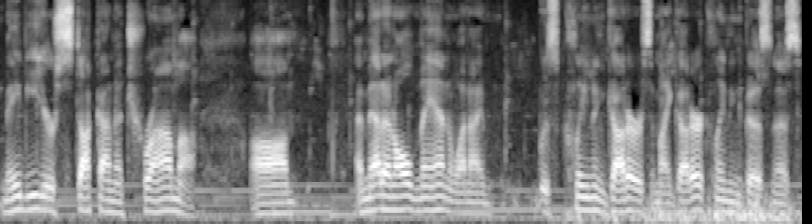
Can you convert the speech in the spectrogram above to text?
maybe you're stuck on a trauma. Um, I met an old man when I was cleaning gutters in my gutter cleaning business.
